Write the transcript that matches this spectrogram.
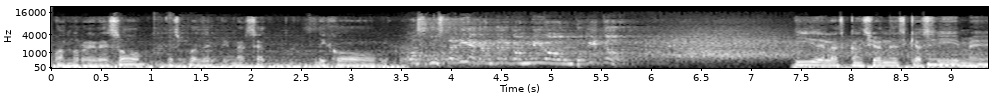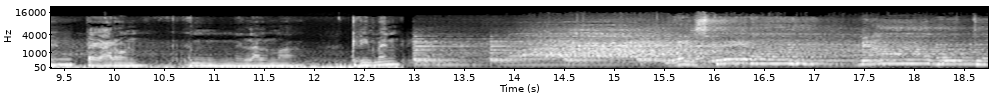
cuando regresó, después del primer set, dijo... ¿Os gustaría un poquito? Y de las canciones que así me pegaron en el alma, Crimen. La espera me agotó.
